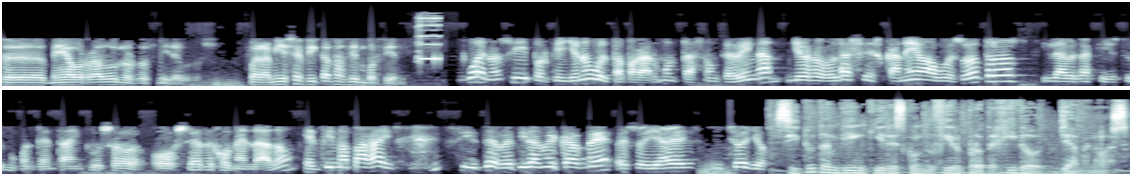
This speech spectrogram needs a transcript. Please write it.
eh, me he ahorrado unos 2.000 euros. Para mí es eficaz al 100%. Bueno, sí, porque yo no he vuelto a pagar multas, aunque vengan, yo las escaneo a vosotros y la verdad que yo estoy muy contenta, incluso os he recomendado. Encima pagáis, si te retiran el carnet, eso ya es un chollo. Si tú también quieres conducir protegido, llámanos.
